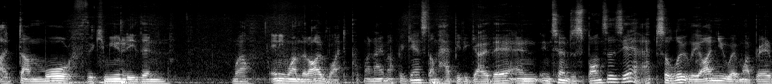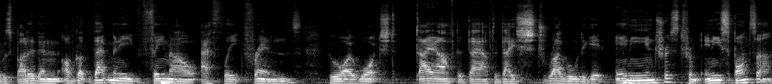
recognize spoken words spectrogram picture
I've done more for the community than, well, anyone that I'd like to put my name up against. I'm happy to go there. And in terms of sponsors, yeah, absolutely. I knew where my bread was buttered, and I've got that many female athlete friends who I watched day after day after day struggle to get any interest from any sponsor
